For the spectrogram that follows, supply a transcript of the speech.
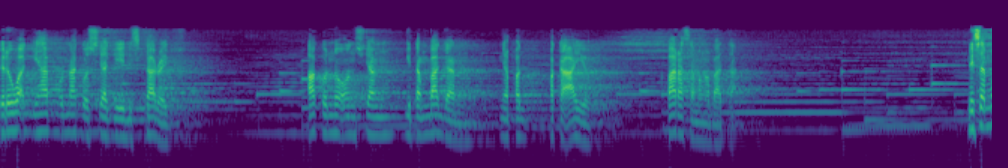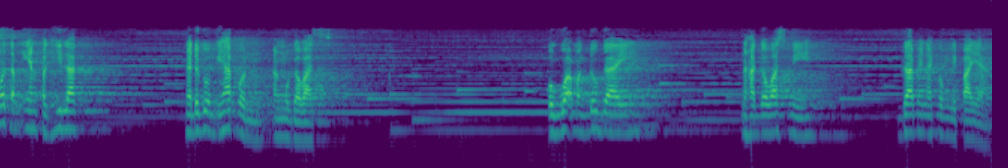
Pero wa gihapon nako siya gi-discourage. Ako noon siyang gitambagan nga pagpakaayo para sa mga bata. Nisamot ang iyang paghilak nga dugo gihapon ang mugawas. Ug wa magdugay nahagawas mi grabe na kong lipaya.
